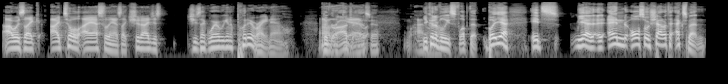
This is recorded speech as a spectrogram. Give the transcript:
I was like, I told, I asked Lynn, I was like, should I just? She's like, where are we gonna put it right now? And the I was like, garage, I guess. Yeah. You could have at least flipped it. But yeah, it's yeah, and also shout out to X Men,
